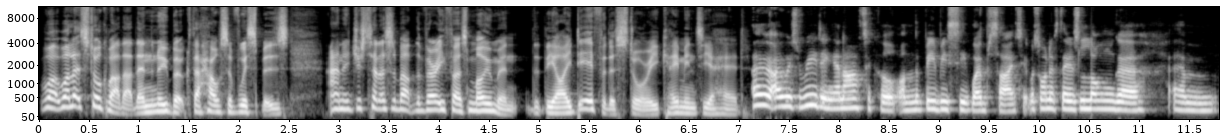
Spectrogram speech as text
Well, well, let's talk about that then. The new book, The House of Whispers, and just tell us about the very first moment that the idea for the story came into your head. Oh, I was reading an article on the BBC website. It was one of those longer, um,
